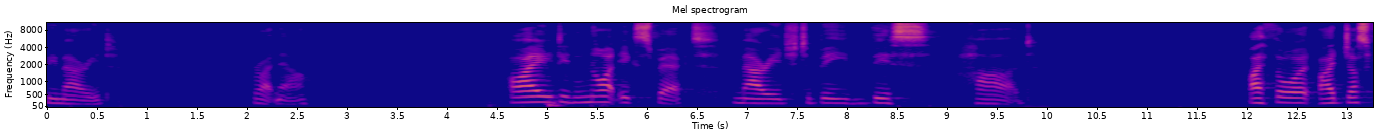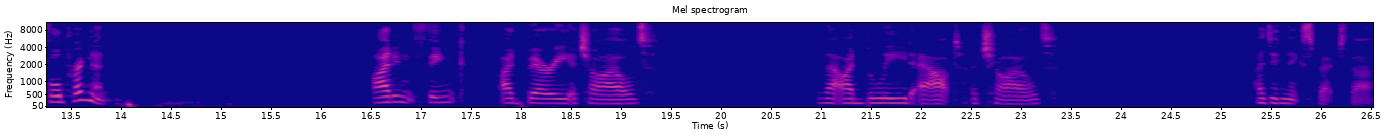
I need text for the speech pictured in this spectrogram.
be married right now. I did not expect marriage to be this hard. I thought I'd just fall pregnant. I didn't think I'd bury a child, that I'd bleed out a child. I didn't expect that.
